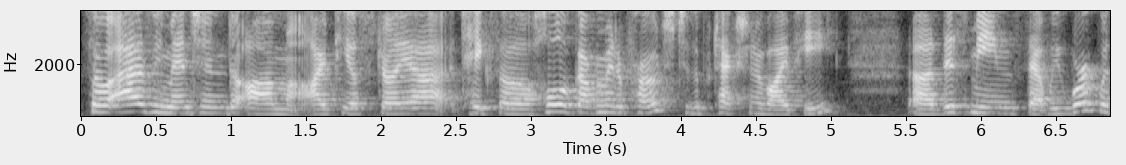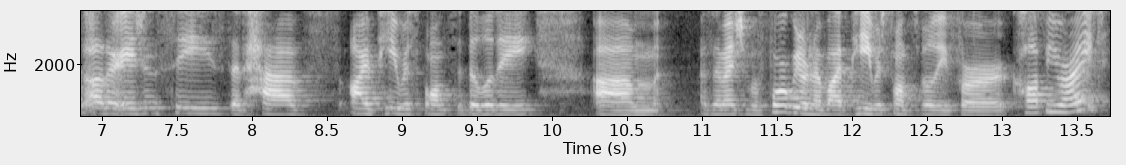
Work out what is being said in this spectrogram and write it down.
So as we mentioned, um, IP Australia takes a whole of government approach to the protection of IP. Uh, this means that we work with other agencies that have IP responsibility. Um, as I mentioned before, we don't have IP responsibility for copyright.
